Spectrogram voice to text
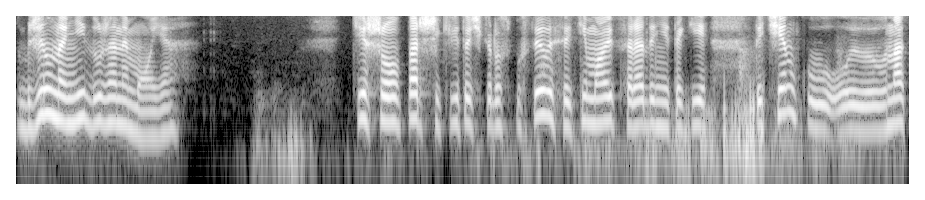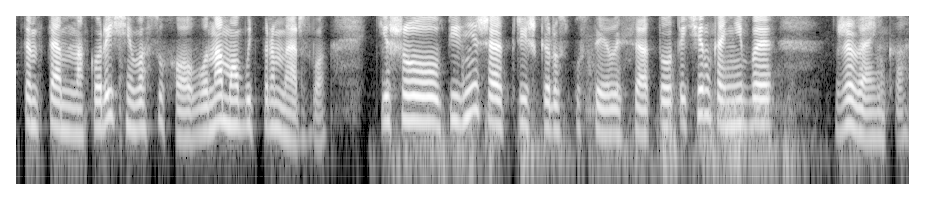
Бджіл на ній дуже немає. Ті, що перші квіточки розпустилися, ті мають всередині такі тичинку, е, вона тем- темна, коричнева, суха, вона, мабуть, примерзла. Ті, що пізніше трішки розпустилися, то тичинка ніби живенька.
